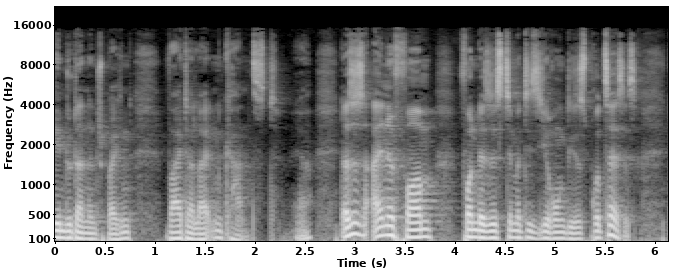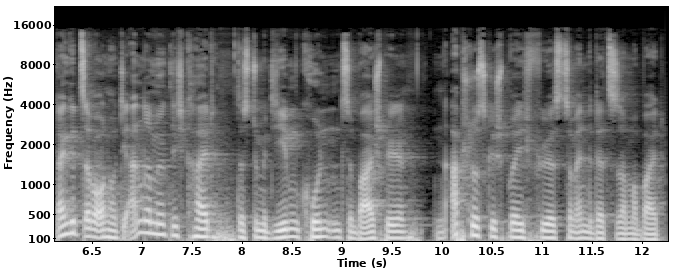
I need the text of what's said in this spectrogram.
den du dann entsprechend weiterleiten kannst. Ja, das ist eine Form von der Systematisierung dieses Prozesses. Dann gibt es aber auch noch die andere Möglichkeit, dass du mit jedem Kunden zum Beispiel ein Abschlussgespräch führst zum Ende der Zusammenarbeit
